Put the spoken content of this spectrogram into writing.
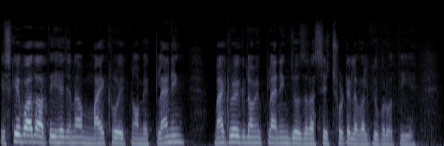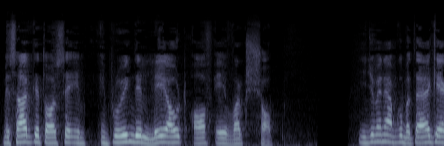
اس کے بعد آتی ہے جناب micro economic planning micro economic planning جو ذرا سے چھوٹے لیول کے اوپر ہوتی ہے۔ مثال کے طور سے improving the layout of a workshop یہ جو میں نے آپ کو بتایا کہ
